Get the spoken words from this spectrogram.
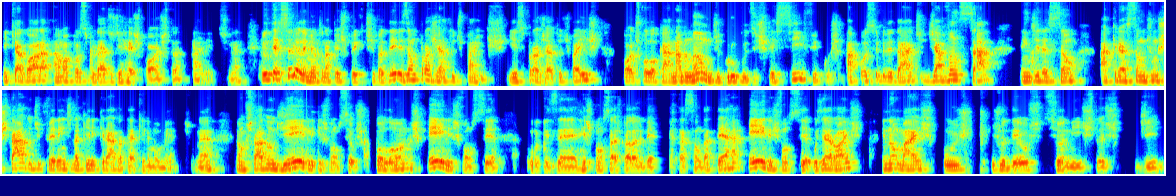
e que agora há uma possibilidade de resposta a eles. Né? E o terceiro elemento na perspectiva deles é um projeto de país. E esse projeto de país pode colocar na mão de grupos específicos a possibilidade de avançar em direção à criação de um Estado diferente daquele criado até aquele momento. Né? É um Estado onde eles vão ser os colonos, eles vão ser os é, responsáveis pela libertação da terra, eles vão ser os heróis e não mais os judeus sionistas de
